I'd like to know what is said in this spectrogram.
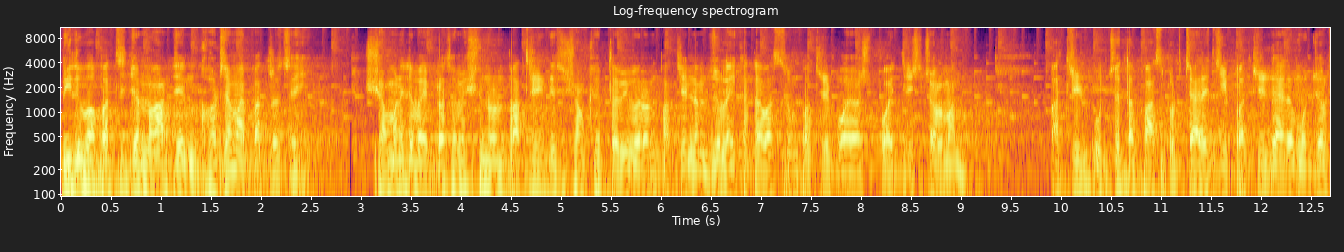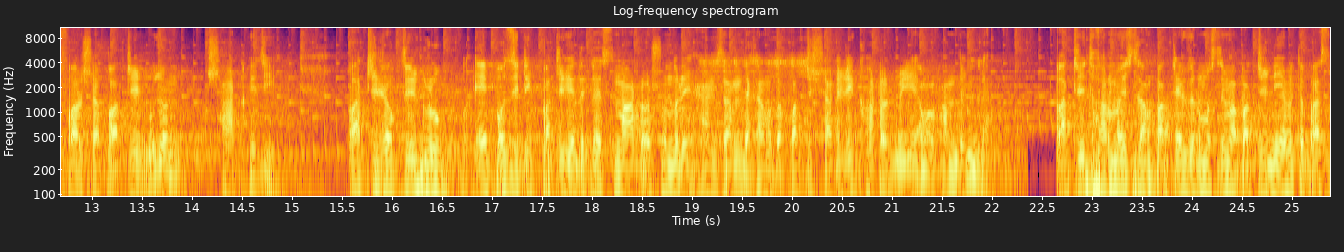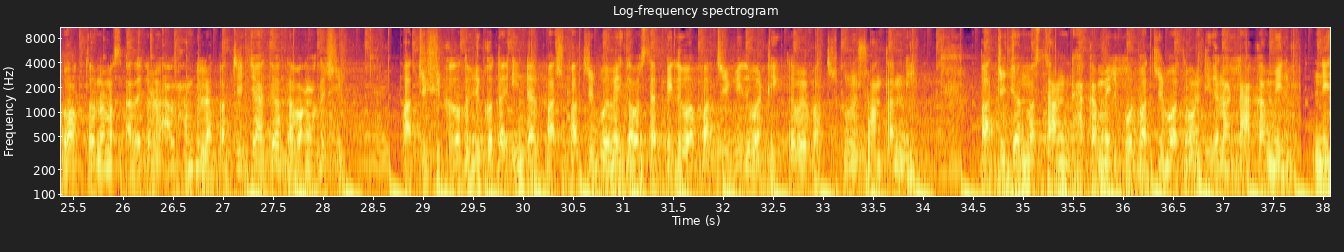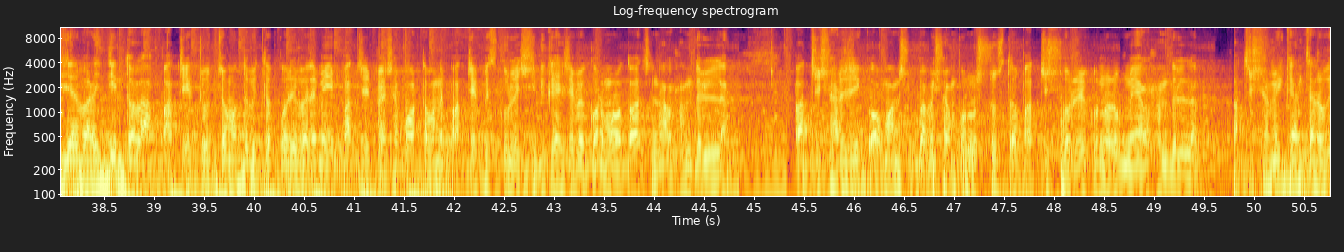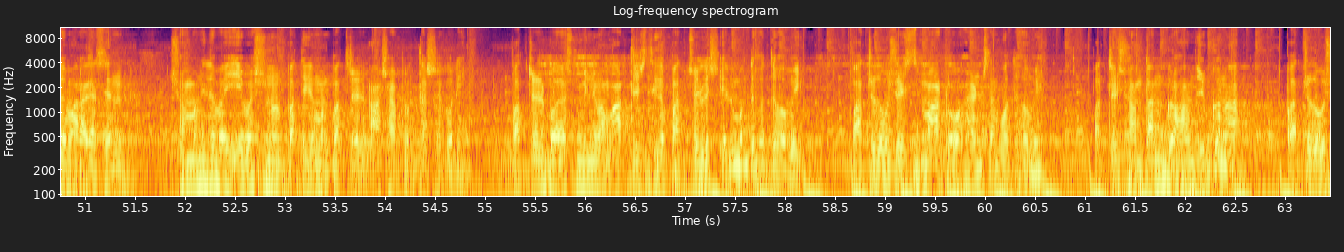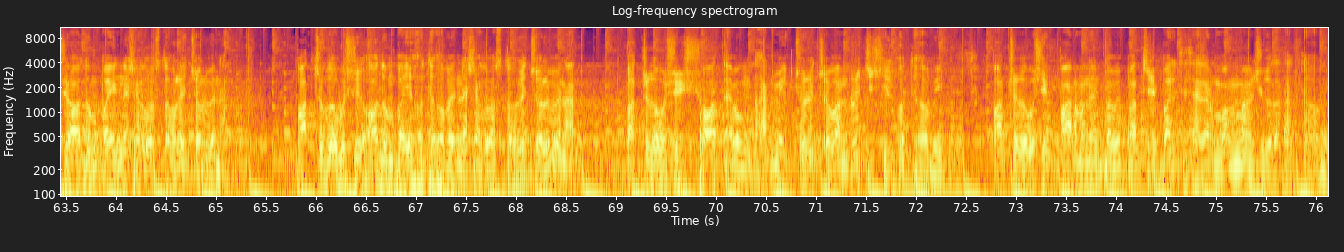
বিধবা পাত্রের জন্য আর্জেন্ট ঘর জামায় পাত্র চাই। সম্মানিত ভাই, প্রথমে শুনুন পাত্রীর কিছু সংক্ষিপ্ত বিবরণ। পাত্রীর নাম জুলাইখা তাবাসুম, পাত্রের বয়স পঁয়ত্রিশ, চলমান। পাত্রীর উচ্চতা ফুট চার ইঞ্চি, পাত্রীর গায়ের উজ্জ্বল ফর্সা, পাত্রীর ওজন ষাট কেজি। পাত্রীর রক্তের গ্রুপ এ পজিটিভ, পাত্রীকে দেখতে স্মার্ট ও সুন্দরী, হ্যান্ডসাম দেখার মতো পাত্রীর শারীরিক ঘটন মিডিয়াম আলহামদুলিল্লাহ। পাত্রী ধর্ম, ইসলাম, পাত্রী একজন মুসলিমা পাত্রীর নিয়মিত পাঁচ ওয়াক্ত নামাজ আদায় করেন। আলহামদুলিল্লাহ পাত্রীর জাতীয়তা বাংলাদেশি। পাত্রীর শিক্ষাগত যোগ্যতা ইন্টার পাস পাত্রীর বৈবাহিক অবস্থায় বিধবা পাত্রীর বিধবা ঠিক তবে পাত্রীর কোনো সন্তান নেই। পাত্রীর জন্মস্থান ঢাকা, মিরপুর, পাত্রীর বর্তমান ঠিকানা ঢাকা মির নিজের বাড়ি তিনতলা, পাত্রী একটি উচ্চ মধ্যবিত্ত পরিবারের মেয়ে, পাত্রীর পেশা, বর্তমানে পাত্রী একটি স্কুলের শিক্ষিকা হিসেবে কর্মরত আছেন, আলহামদুলিল্লাহ। পাত্রী শারীরিক ও মানসিকভাবে সম্পূর্ণ সুস্থ, পাত্রীর শরীরে কোনো রোগ নেই, আলহামদুলিল্লাহ। পাত্রীর স্বামী ক্যান্সার রোগে মারা গেছেন। সম্মানিত ভাই, এবার শুনুন পাত্রী কেমন পাত্রের আশা, প্রত্যাশা করি। পাত্রের বয়স মিনিমাম আটত্রিশ থেকে পাঁচচল্লিশ, এর মধ্যে হতে হবে। পাত্রকে অবশ্যই স্মার্ট ও হ্যান্ডসাম হতে হবে। পাত্রের সন্তান গ্রহণযোগ্য না পাত্রকে অবশ্যই অদম্পায়ী নেশাগ্রস্ত হলে চলবে না। পাত্রকে অবশ্যই অদম্পায়ী হতে হবে, নেশাগ্রস্ত হলে চলবে না। পাত্রকে অবশ্যই সৎ এবং ধার্মিক চরিত্রবান রুচিশীল হতে হবে। পাত্রকে অবশ্যই পারমানেন্টভাবে পাত্রের বাড়িতে থাকার মন মানসিকতা থাকতে হবে।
